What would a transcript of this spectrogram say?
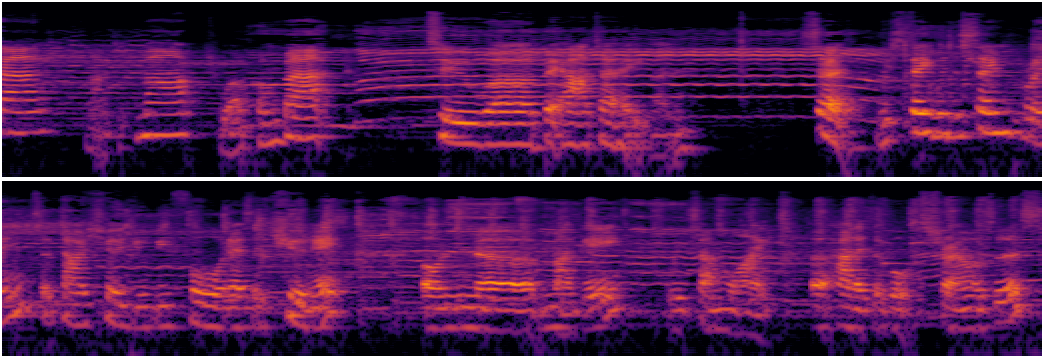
Ashton, Magic March, welcome back to uh, Beate Heymann. So, we stay with the same print that I showed you before as a tunic on uh, Maggie with some white uh, Hannah trousers.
